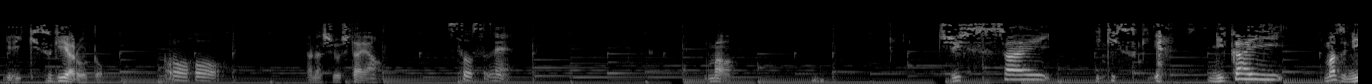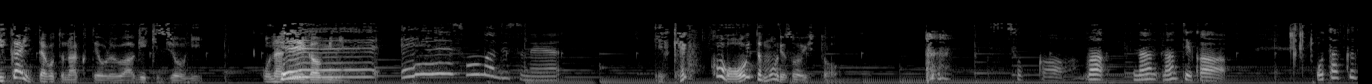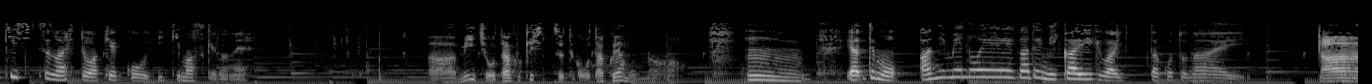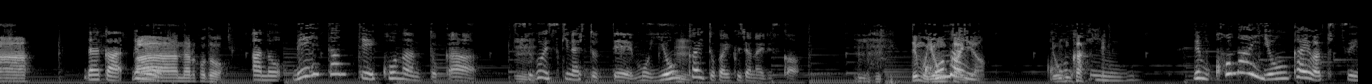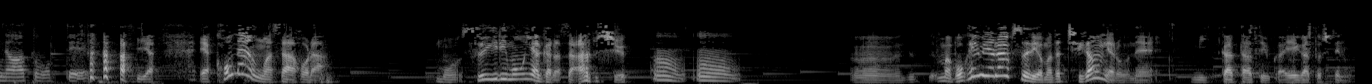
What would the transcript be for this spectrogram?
いや、行き過ぎやろとほうほう。話をしたやん。そうっすね。まあ、実際、行き過ぎ、2回、まず2回行ったことなくて、俺は劇場に。同じ映画を見に。えー、えー、そうなんですね。結構多いと思うよ、そういう人。そっか。まあ、なん、なんていうか、オタク気質な人は結構行きますけどね。あーミーチオタク気質ってかオタクやもんな。うん。いや、でも、アニメの映画で2回は行ったことない。あなんか、ー、でも、あなるほど。の、名探偵コナンとか、うんすごい好きな人って、もう4回とか行くじゃないですか。でも4回やん。コナン4回うん。でも、コナン4回はきついなと思って。いや、いや、コナンはさ、ほら、もう推理もんやからさ、ある種。うん、うん。うん。まあ、ボヘミアン・ラプソディはまた違うんやろうね。見方というか映画としての。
